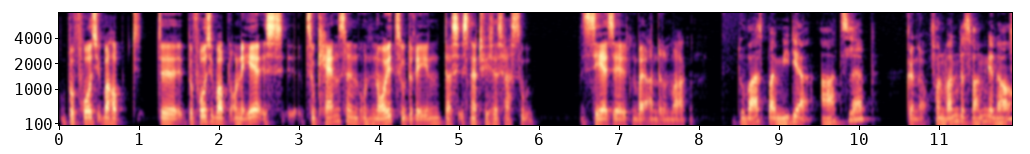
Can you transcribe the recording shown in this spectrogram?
bevor es überhaupt, bevor es überhaupt on air ist, zu canceln und neu zu drehen, das ist natürlich, das hast du sehr selten bei anderen Marken. Du warst bei Media Arts Lab? Genau. Von wann bis wann genau?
